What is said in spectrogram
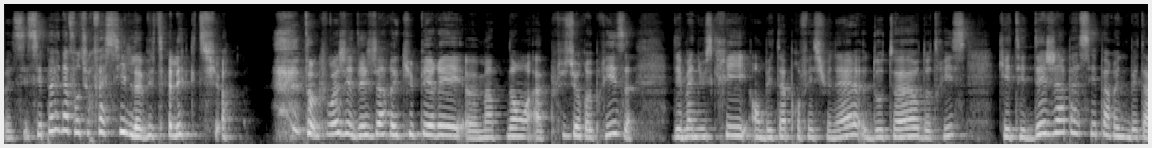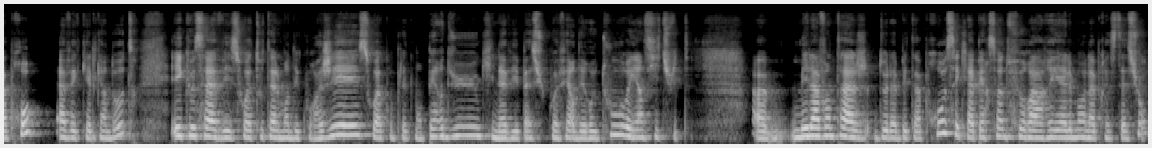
Euh, c'est pas une aventure facile la bêta lecture. Donc moi j'ai déjà récupéré euh, maintenant à plusieurs reprises des manuscrits en bêta professionnelle d'auteurs, d'autrices qui étaient déjà passés par une bêta pro avec quelqu'un d'autre et que ça avait soit totalement découragé, soit complètement perdu, qui n'avait pas su quoi faire des retours et ainsi de suite. Euh, mais l'avantage de la bêta pro, c'est que la personne fera réellement la prestation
